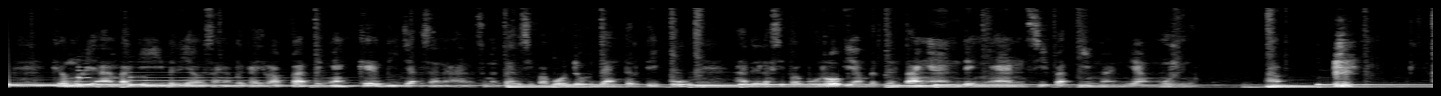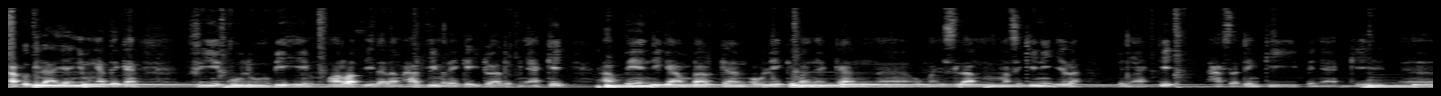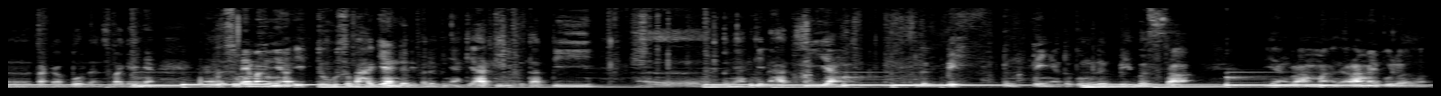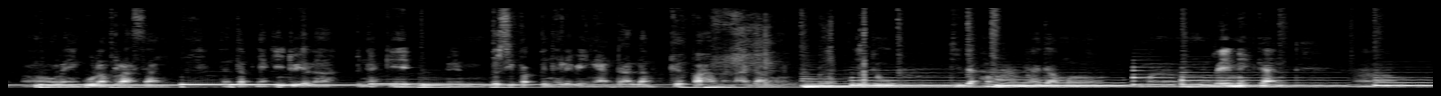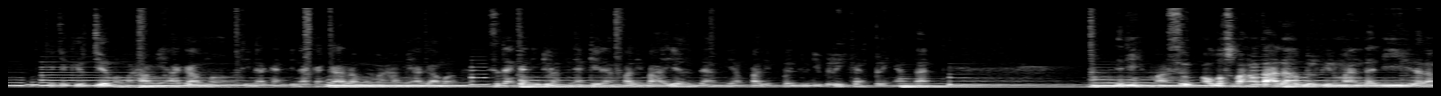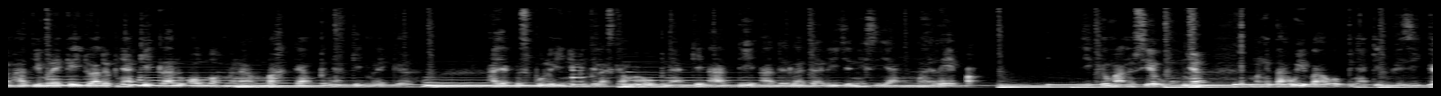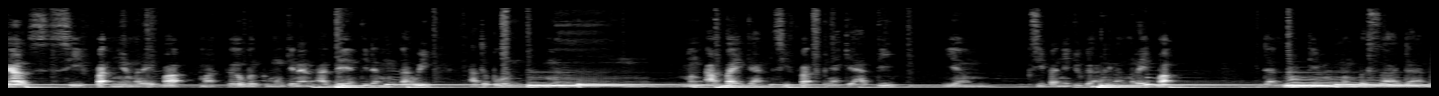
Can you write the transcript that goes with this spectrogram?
Kemuliaan bagi beliau sangat berkait rapat dengan kebijaksanaan. Sementara sifat bodoh dan tertipu adalah sifat buruk yang bertentangan dengan sifat iman yang murni. Apabila ayat ini mengatakan fi qulubihim marad di dalam hati mereka itu ada penyakit apa yang digambarkan oleh kebanyakan uh, umat Islam masa kini ialah penyakit hasad dengki penyakit uh, takabur dan sebagainya. Uh, sememangnya itu sebahagian daripada penyakit hati tetapi uh, penyakit hati yang lebih penting ataupun lebih besar yang ramai ramai pula uh, orang yang kurang perasan tentang penyakit itu ialah penyakit bersifat penyelewengan dalam kefahaman agama. Itu tidak memahami agama meremehkan kerja-kerja memahami agama tindakan-tindakan ke arah memahami agama sedangkan itulah penyakit yang paling bahaya dan yang paling perlu diberikan peringatan jadi maksud Allah Subhanahu Wa Taala berfirman tadi dalam hati mereka itu ada penyakit lalu Allah menambahkan penyakit mereka. Ayat ke-10 ini menjelaskan bahawa penyakit hati adalah dari jenis yang merepak. Jika manusia umumnya mengetahui bahawa penyakit fizikal sifatnya merepak, maka berkemungkinan ada yang tidak mengetahui ataupun mengabaikan sifat penyakit hati yang sifatnya juga adalah merepak dan makin membesar dan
